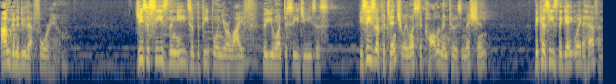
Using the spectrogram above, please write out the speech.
I'm going to do that for him. Jesus sees the needs of the people in your life who you want to see Jesus. He sees their potential. He wants to call them into his mission because he's the gateway to heaven.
